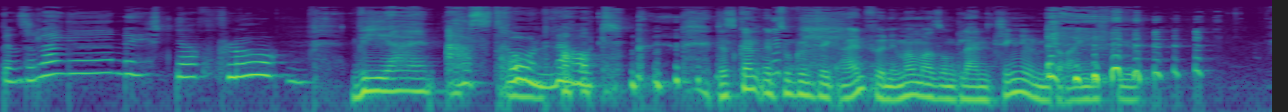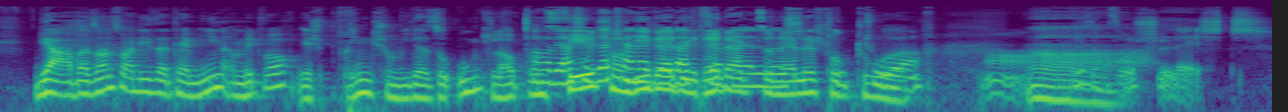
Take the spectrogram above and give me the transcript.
Bin so lange nicht geflogen. Wie ein Astronaut. Astronaut. Das könnten wir zukünftig einführen. Immer mal so einen kleinen Jingle mit reingespielt. Ja, aber sonst war dieser Termin am Mittwoch. Wir springen schon wieder so unglaublich. Uns Aber wir haben fehlt schon wieder die redaktionelle Struktur. Oh, Wir sind so schlecht.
